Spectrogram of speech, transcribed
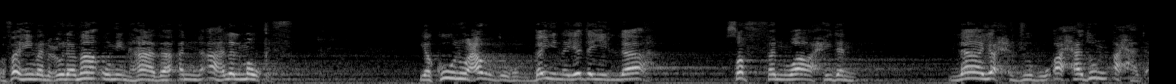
وفهم العلماء من هذا أن أهل الموقف يكون عرضهم بين يدي الله صفا واحدا لا يحجب أحد أحدا.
